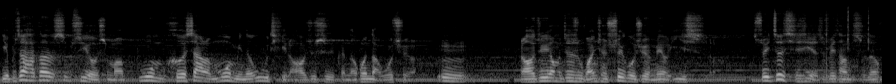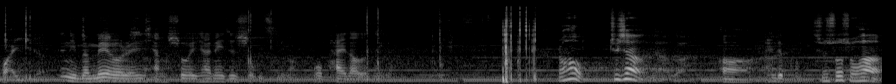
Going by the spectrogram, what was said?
也不知道他到底是不是有什么莫喝下了莫名的物体，然后就是可能昏倒过去了，嗯，然后就要么就是完全睡过去了没有意识了，所以这其实也是非常值得怀疑的。那你们没有人想说一下那只手机吗？我拍到的那个然后就像啊。其实说实话，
